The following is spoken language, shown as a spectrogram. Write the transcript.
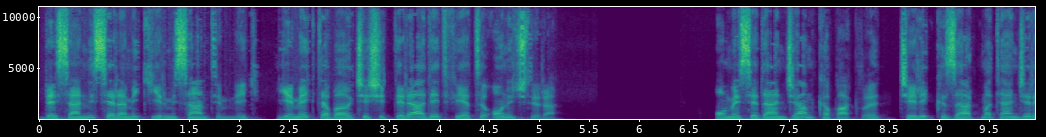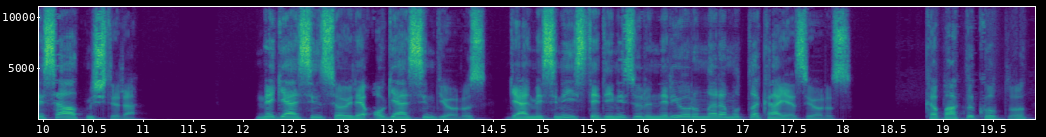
Desenli seramik 20 santimlik, yemek tabağı çeşitleri adet fiyatı 13 lira. Omese'den cam kapaklı, çelik kızartma tenceresi 60 lira. Ne gelsin söyle o gelsin diyoruz, gelmesini istediğiniz ürünleri yorumlara mutlaka yazıyoruz. Kapaklı kulplu,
